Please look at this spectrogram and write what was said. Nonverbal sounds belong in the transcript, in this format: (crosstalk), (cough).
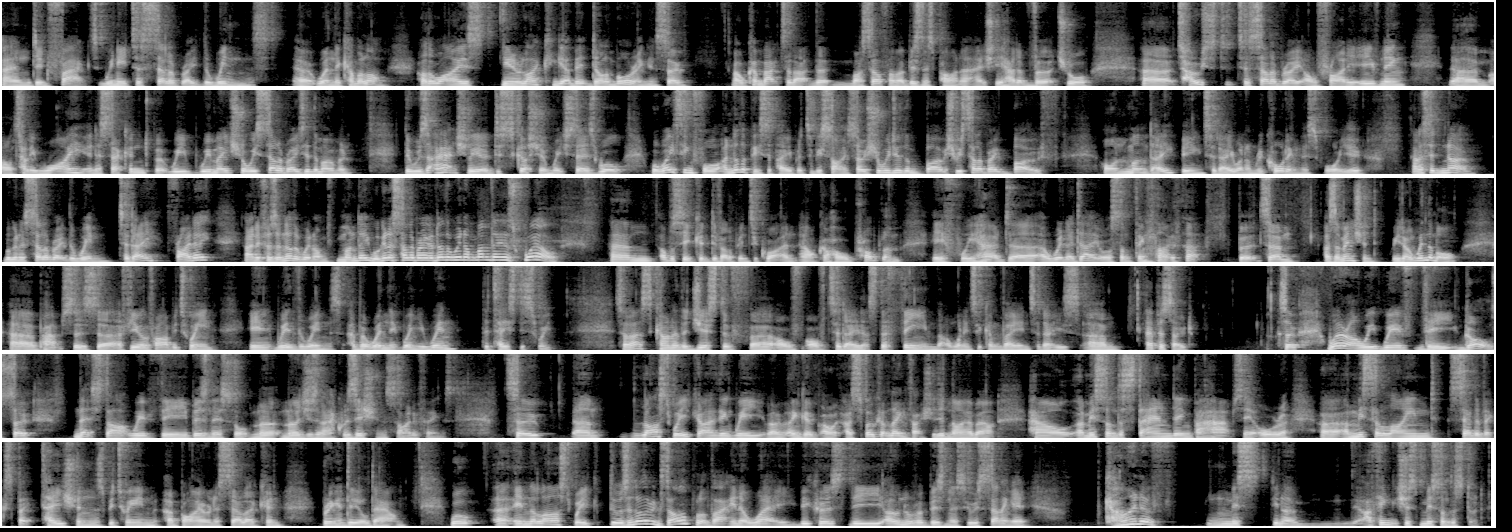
And in fact, we need to celebrate the wins uh, when they come along. Otherwise, you know, life can get a bit dull and boring. And so I'll come back to that. That myself and my business partner actually had a virtual uh, toast to celebrate on Friday evening. Um, I'll tell you why in a second, but we we made sure we celebrated the moment. There was actually a discussion which says, "Well, we're waiting for another piece of paper to be signed. So should we do them both? Should we celebrate both on Monday, being today when I'm recording this for you?" And I said, "No, we're going to celebrate the win today, Friday, and if there's another win on Monday, we're going to celebrate another win on Monday as well." Um, obviously, it could develop into quite an alcohol problem if we had uh, a winner day or something (laughs) like that. But um, as I mentioned, we don't win them all. Uh, perhaps there's uh, a few and far between in, with the wins, uh, but when, when you win, the taste is sweet. So that's kind of the gist of, uh, of, of today. That's the theme that I wanted to convey in today's um, episode. So, where are we with the goals? So, let's start with the business or mer- mergers and acquisitions side of things. So, um, last week, I think we, I think I spoke at length actually, didn't I, about how a misunderstanding perhaps or a, a misaligned set of expectations between a buyer and a seller can bring a deal down. Well, uh, in the last week, there was another example of that in a way because the owner of a business who was selling it kind of mis, you know, I think it's just misunderstood.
